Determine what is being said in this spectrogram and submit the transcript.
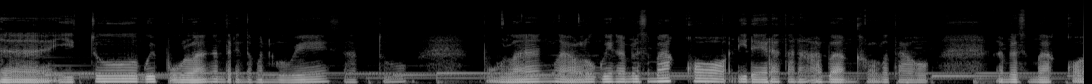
uh, itu gue pulang anterin teman gue satu. Pulang lalu gue ngambil sembako di daerah Tanah Abang kalau lo tahu. Ngambil sembako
